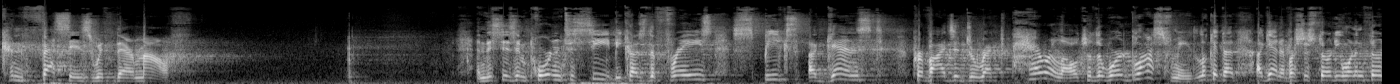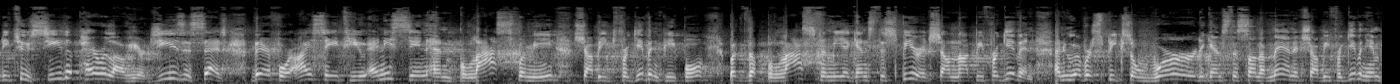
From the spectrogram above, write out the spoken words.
confesses with their mouth. And this is important to see because the phrase speaks against provides a direct parallel to the word blasphemy. Look at that again in verses 31 and 32. See the parallel here. Jesus says, Therefore, I say to you, any sin and blasphemy shall be forgiven people, but the blasphemy against the Spirit shall not be forgiven. And whoever speaks a word against the Son of Man, it shall be forgiven him,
